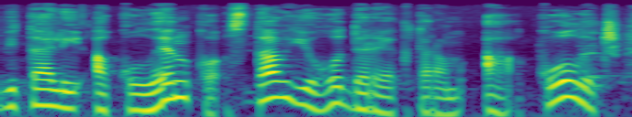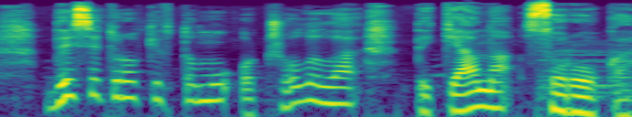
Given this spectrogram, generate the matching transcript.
Віталій Акуленко став його директором, а коледж 10 років тому очолила Тетяна Сорока.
